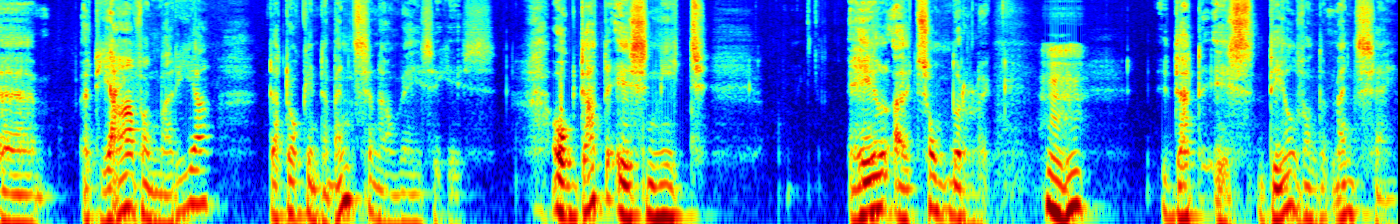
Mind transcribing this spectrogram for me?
uh, het ja van Maria, dat ook in de mensen aanwezig is. Ook dat is niet heel uitzonderlijk. Mhm. Dat is deel van het mens zijn.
